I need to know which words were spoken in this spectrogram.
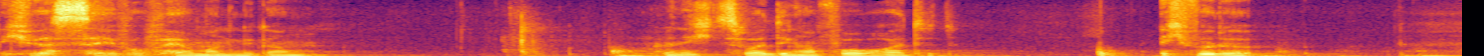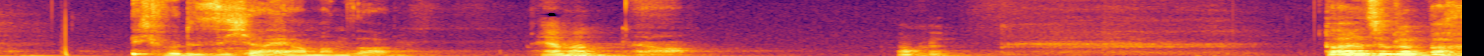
Ich wäre safe auf Hermann gegangen. Wenn ich zwei Dinger vorbereitet. Ich würde. Ich würde sicher Hermann sagen. Hermann? Ja. Okay. 3 zu Gladbach.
